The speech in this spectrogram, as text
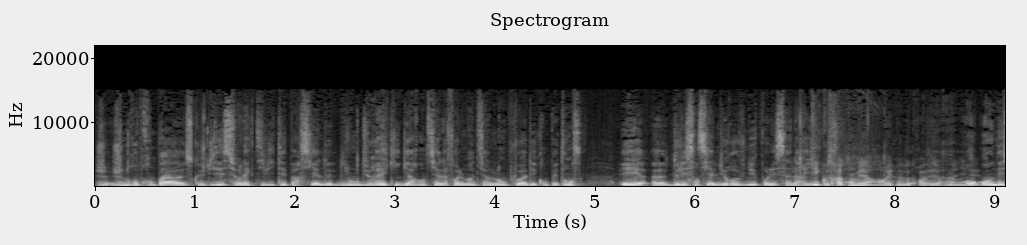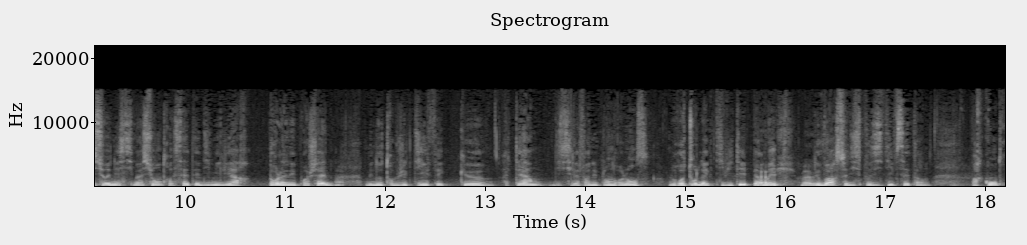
Je, je, ne reprends pas ce que je disais sur l'activité partielle de, de longue durée qui garantit à la fois le maintien de l'emploi, des compétences, et euh, de l'essentiel du revenu pour les salariés. Qui coûtera combien en rythme de croisière on, est sur une estimation entre 7 et 10 milliards pour l'année prochaine, mais notre objectif est que, à terme, d'ici la fin du plan de relance, le retour de l'activité permette ah bah de voir ce dispositif s'éteindre. Par contre,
